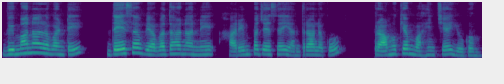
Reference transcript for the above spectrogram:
విమానాల వంటి దేశ వ్యవధానాన్ని హరింపజేసే యంత్రాలకు ప్రాముఖ్యం వహించే యుగం.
